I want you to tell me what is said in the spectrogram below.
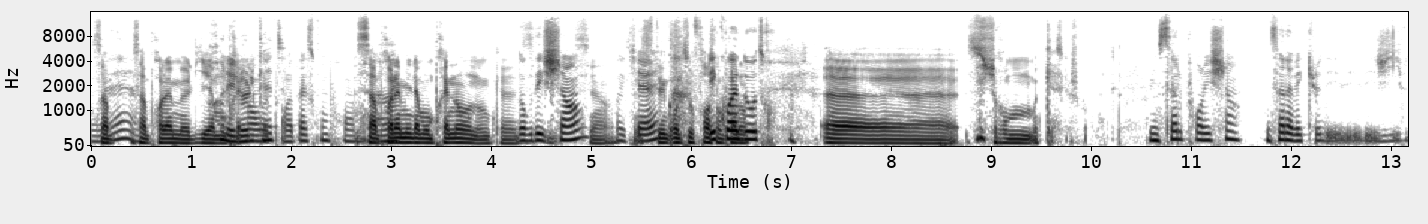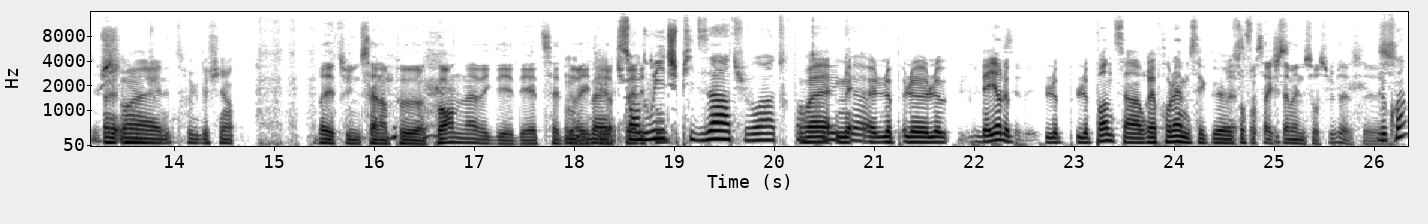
c'est un- ouais. c'est un, problème lié à Oh, mon prénom on, va, cat. on va pas se comprendre. c'est un Ah problème lié à mon prénom donc euh, Donc des c'est- chiens, c'est un- une grande souffrance Et mon quoi prénom. d'autre? Euh, sur qu'est-ce que je pourrais mettre? Une salle pour les chiens. Une salle avec que des, des, des gifs de Euh, chiens. ouais des trucs de chiens Pas être une salle un peu euh, porn là, avec des, des headsets de réalité bah, virtuelle. et Sandwich, pizza, tu vois, tout un ouais truc. mais euh. euh, le, le, le- d'ailleurs le, le le porn c'est un vrai problème c'est que Ouais, sur- c'est pour ça que je t'amène sur le sujet. c'est- Le quoi?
